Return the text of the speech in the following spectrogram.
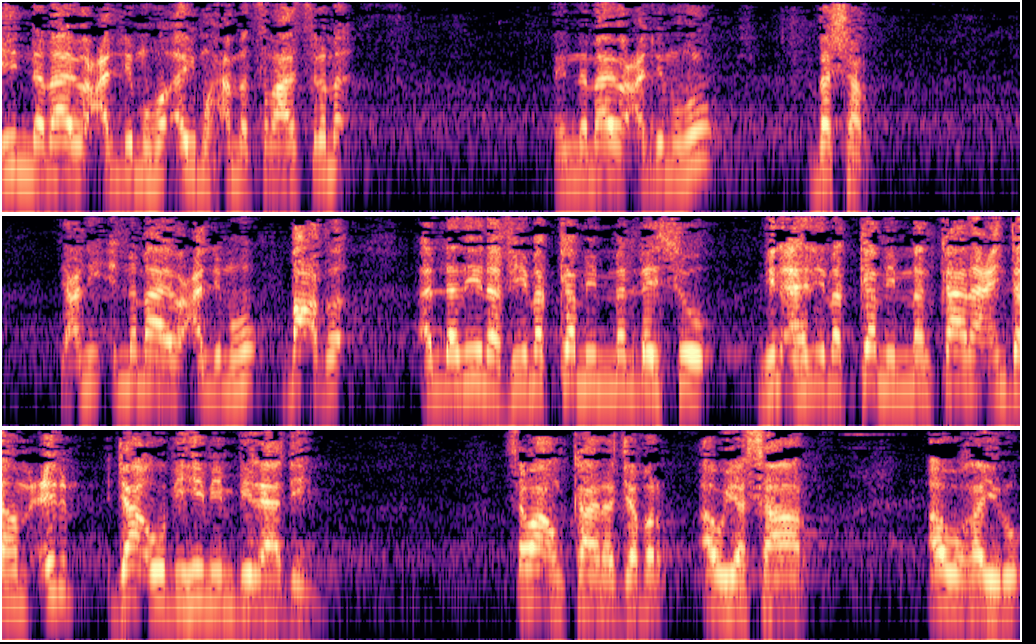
إنما يعلمه أي محمد صلى الله عليه وسلم إنما يعلمه بشر. يعني إنما يعلمه بعض الذين في مكة ممن ليسوا من أهل مكة ممن كان عندهم علم جاءوا به من بلادهم. سواء كان جبر أو يسار أو غيره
